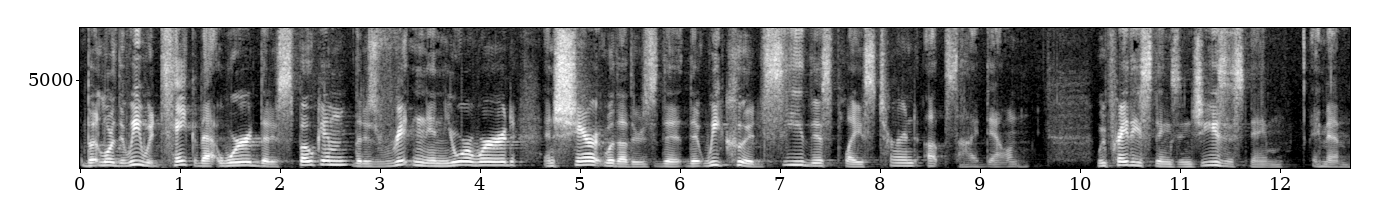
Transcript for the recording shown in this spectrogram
but Lord, that we would take that word that is spoken, that is written in your word, and share it with others, that, that we could see this place turned upside down. We pray these things in Jesus' name. Amen.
